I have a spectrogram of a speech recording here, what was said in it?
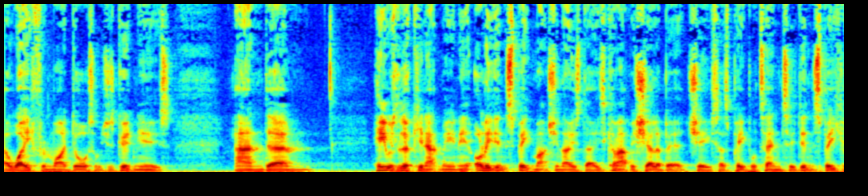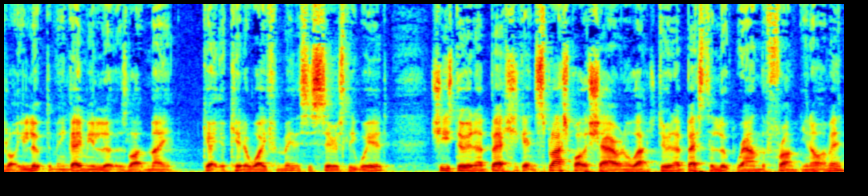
away from my daughter, which is good news. And um, he was looking at me, and he, Ollie didn't speak much in those days. He come out with shell a bit at Chiefs, as people tend to. Didn't speak a lot. He looked at me and gave me a look that was like, mate, get your kid away from me. This is seriously weird. She's doing her best. She's getting splashed by the shower and all that. She's doing her best to look round the front. You know what I mean?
